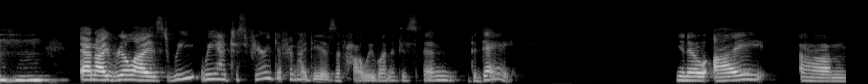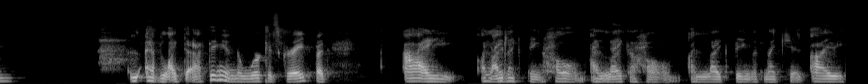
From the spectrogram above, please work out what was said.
Mhm. And I realized we, we had just very different ideas of how we wanted to spend the day. You know, I um, have liked acting and the work is great, but I, I like being home. I like a home. I like being with my kid. I,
